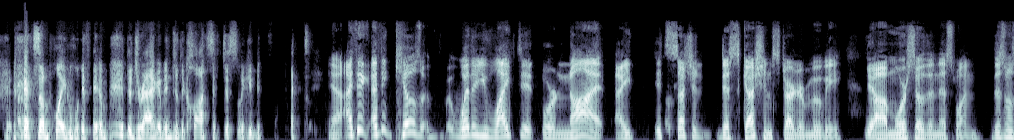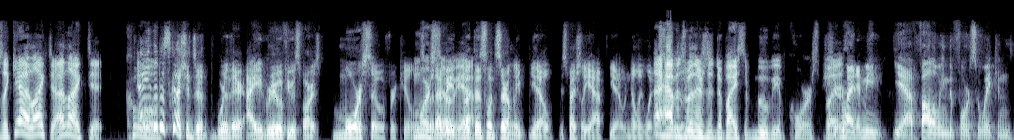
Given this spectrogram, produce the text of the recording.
at some point with him to drag him into the closet just so he could. do that. Yeah, I think I think kills whether you liked it or not. I it's such a discussion starter movie. Yeah. uh, more so than this one. This one's like, yeah, I liked it. I liked it. Cool. And the discussions are were there. I agree with you as far as more so for kills. More but I so, mean, yeah. but this one certainly, you know, especially after you know knowing what that happens doing. when there's a divisive movie, of course. But Sure. Right. I mean, yeah, following the Force Awakens,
